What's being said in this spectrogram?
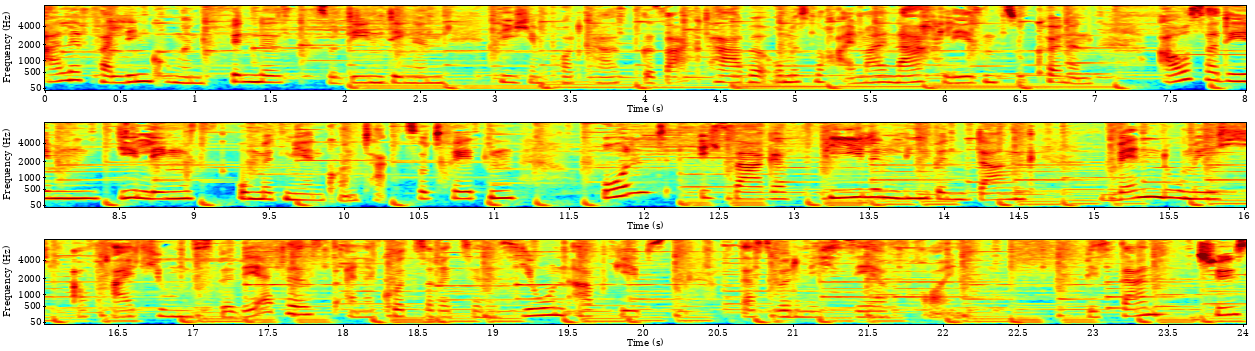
alle Verlinkungen findest zu den Dingen, die ich im Podcast gesagt habe, um es noch einmal nachlesen zu können. Außerdem die Links, um mit mir in Kontakt zu treten. Und ich sage vielen lieben Dank, wenn du mich auf iTunes bewertest, eine kurze Rezension abgibst. Das würde mich sehr freuen. Bis dann, tschüss.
